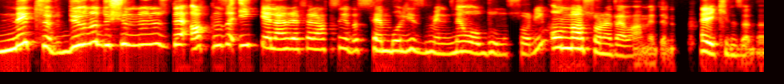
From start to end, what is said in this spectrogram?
ne tür Dune'u düşündüğünüzde aklınıza ilk gelen referansın ya da sembolizmin ne olduğunu sorayım. Ondan sonra devam edelim. Her ikinize de.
